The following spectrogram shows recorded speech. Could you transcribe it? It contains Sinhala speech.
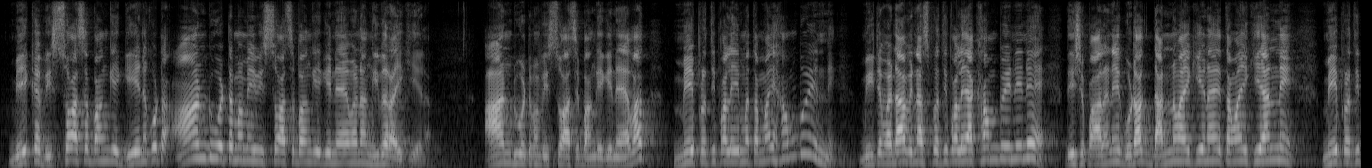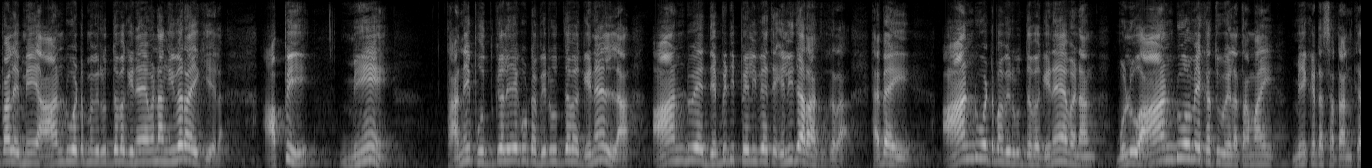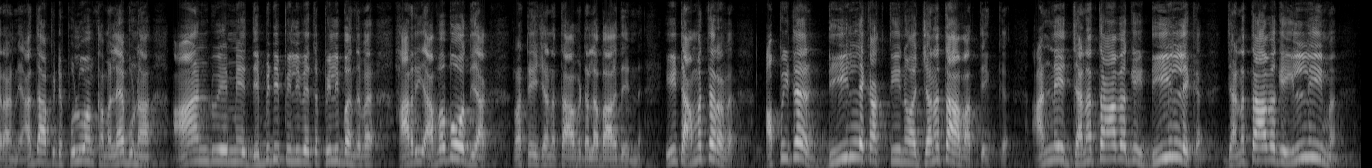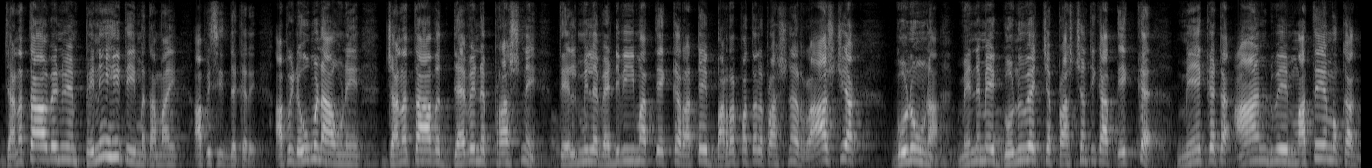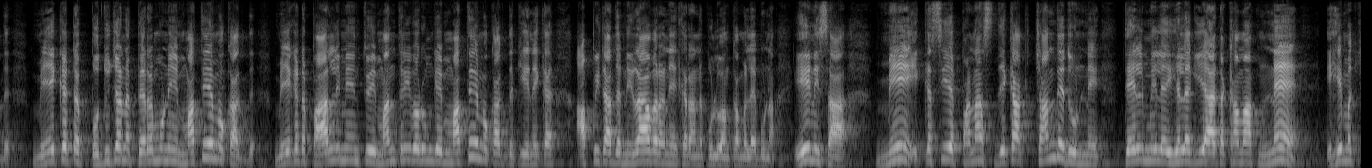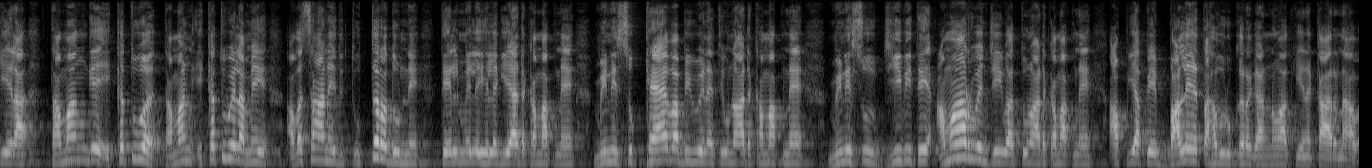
මේක විශ්වාස භංගය ගේනකොට ආණ්ඩුවටම මේ විශ්වාස භංගය ගෙනෑව නම් ඉවරයි කියලා. ආණ්ඩුවටම විශ්වාස භංගය ගෙනෑවත් මේ ප්‍රතිඵලයම තමයි හම්බ වෙන්නේ. මීට වඩා වෙනස් ප්‍රතිඵලයක් හම්බ වෙන්නේ නැහැ. දේශපාලනය ගොඩක් දන්නවයි කියන අය තමයි කියන්නේ මේ ප්‍රතිඵලය මේ ආණ්ඩුවටම විරුද්ධව ගෙනෑව නම් ඉවරයි කියලා. අපි මේ තනි පුද්ගලයෙකුට විරුද්ධව ගෙනැල්ලා ආණ්ඩුවේ දෙබිඩි පිළිවෙත එළිදරව් කරා. හැබැයි ආණ්ඩුවටම විරුද්ධව ගෙනෑවනම් මුළු ආණ්ඩුවම එකතු වෙලා තමයි මේකට සටන් කරන්නේ. අද අපිට පුළුවන්කම ලැබුණා ආණ්ඩුවේ මේ දෙබිඩි පිළිවෙත පිළිබඳව හරි අවබෝධයක් රටේ ජනතාවට ලබා දෙන්න. ඊට අමතරව අපිට ඩීල් එකක් තියෙනවා ජනතාවත් එක්ක. අන්නේ ජනතාවගේ ඩීල් එක ජනතාවගේ ඉල්ලීම ජනතාව වෙනුවෙන් පෙනී හිටීම තමයි අපි සිද්ධ කරේ. අපිට උමනා වුණේ ජනතාව දැවෙන ප්‍රශ්නේ තෙල් මිල වැඩිවීමත් එක්ක රටේ බරපතල ප්‍රශ්න රාශියක් ගොනු වුණා. මෙන්න මේ ගොනු වෙච්ච ප්‍රශ්න ටිකත් එක්ක මේකට ආණ්ඩුවේ මතය මොකක්ද? මේකට පොදුජන පෙරමුණේ මතය මොකක්ද? මේකට පාර්ලිමේන්තුවේ മന്ത്രിවරුන්ගේ මතය මොකක්ද කියන එක අපිට අද නිරාවරණය කරන්න පුළුවන්කම ලැබුණා. ඒ නිසා මේ 152ක් ඡන්දේ දුන්නේ තෙල් මිල ඉහළ ගියාට කමක් නැහැ. එහෙම කියලා තමන්ගේ එකතුව තමන් එකතු වෙලා මේ අවසානයේදී උත්තර දුන්නේ තෙල් මිල ඉහළ ගියාට කමක් නැහැ මිනිස්සු කෑව බිව්වේ නැති වුණාට කමක් නැහැ මිනිස්සු ජීවිතේ අමාරුවෙන් ජීවත් වුණාට කමක් නැහැ අපි අපේ බලය තහවුරු කරගන්නවා කියන කාරණාව.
